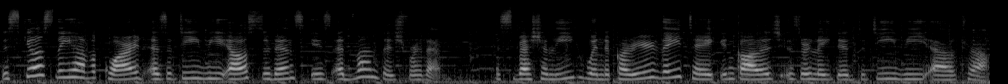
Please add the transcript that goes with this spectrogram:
The skills they have acquired as a TVL students is advantage for them, especially when the career they take in college is related to TVL track.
